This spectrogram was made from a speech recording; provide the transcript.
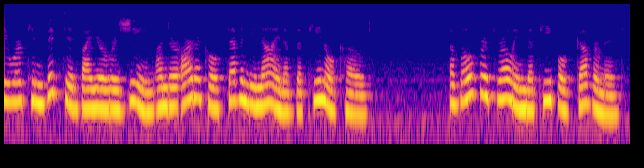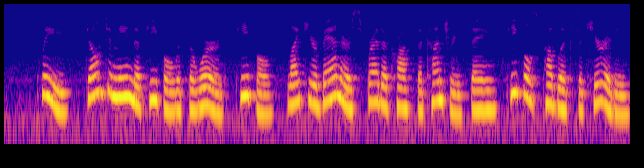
They were convicted by your regime under Article 79 of the Penal Code of overthrowing the people's government. Please, don't demean the people with the word people, like your banners spread across the country saying People's Public Security.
